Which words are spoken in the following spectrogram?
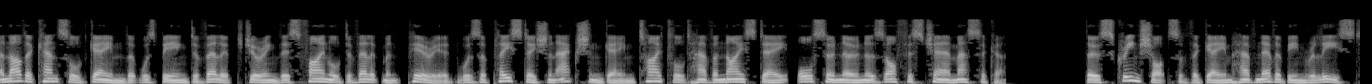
Another cancelled game that was being developed during this final development period was a PlayStation action game titled Have a Nice Day, also known as Office Chair Massacre. Though screenshots of the game have never been released,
